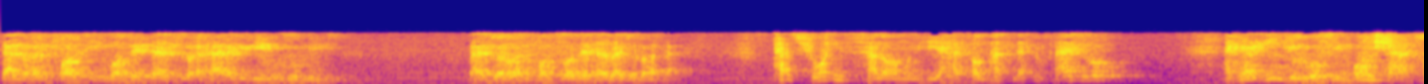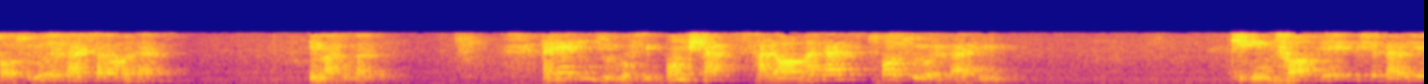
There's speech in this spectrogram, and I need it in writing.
در لغت فارسی این واضح در لغت عربی بی نیست. بعضی لغت فارسی واضح تر بعضی لغت پس شما این سلامونی حتی مطلب فجر رو اگر اینجور گفتیم اون شب تا طلوع فجر سلامت است. این مفهوم نداره. اگر اینجور گفتیم اون شب سلامت است تا طلوع فجر که این تا قید بشه برای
